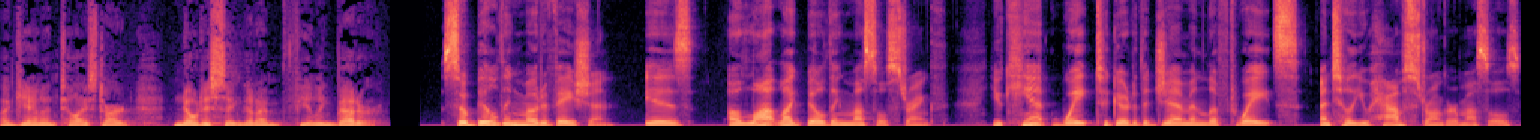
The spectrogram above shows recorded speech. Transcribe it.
again until I start noticing that I'm feeling better. So, building motivation is a lot like building muscle strength. You can't wait to go to the gym and lift weights until you have stronger muscles.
